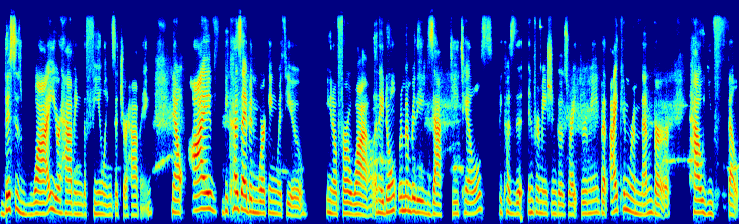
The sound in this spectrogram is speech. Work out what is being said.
this is why you're having the feelings that you're having now i've because i've been working with you you know, for a while. And I don't remember the exact details because the information goes right through me, but I can remember how you felt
